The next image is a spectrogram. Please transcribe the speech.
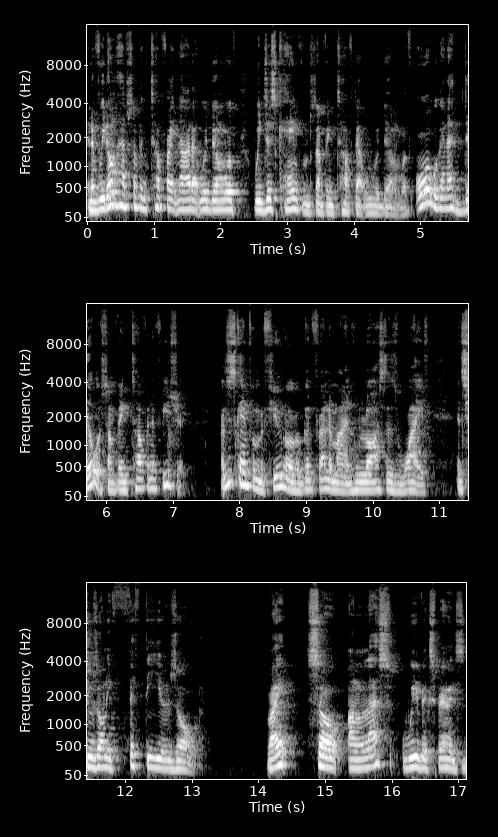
And if we don't have something tough right now that we're dealing with, we just came from something tough that we were dealing with. Or we're going to deal with something tough in the future. I just came from a funeral of a good friend of mine who lost his wife, and she was only 50 years old. Right? So, unless we've experienced,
